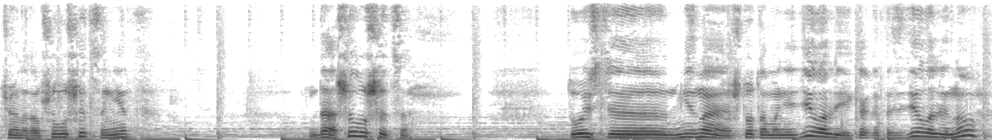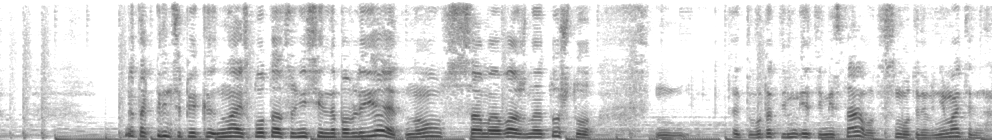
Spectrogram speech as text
Что она там шелушится? Нет. Да, шелушится. То есть, э, не знаю, что там они делали и как это сделали, но это, в принципе, на эксплуатацию не сильно повлияет, но самое важное то, что это, вот эти, эти места, вот смотрим внимательно,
